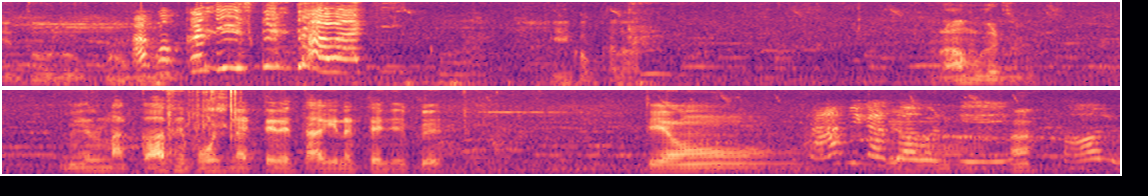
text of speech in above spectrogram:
జంతువులు ఏ కుక్కలు? రాముగారు చూడు. మీరు నాకు కాఫీ పోసినట్టే నేను తాగినట్టే అని చెప్పి? పాలు.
